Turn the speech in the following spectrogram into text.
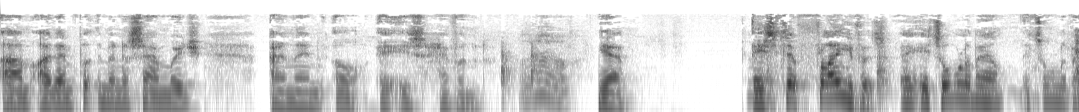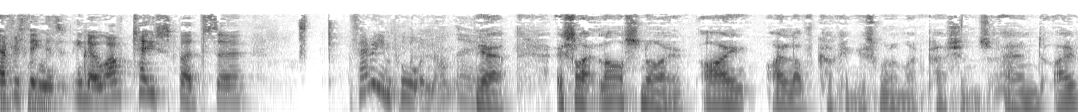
um, I then put them in a sandwich, and then oh, it is heaven. Wow. Yeah, It's the flavours. It's all about. It's all about Everything flavours. is, you know, our taste buds are very important, aren't they? Yeah, it's like last night. I I love cooking. It's one of my passions, and I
